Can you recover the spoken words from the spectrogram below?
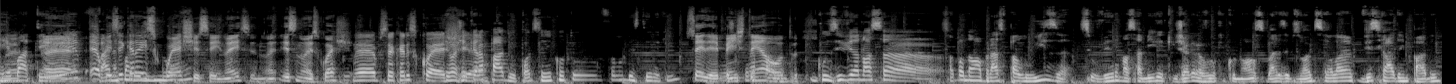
que né? rebater. É, é, eu pensei que era squash esse aí, não é esse? Não é- Esse não é squash? É, pra você quer squash. Eu achei que é. era paddle. Pode ser que eu tô falando besteira aqui. Sei, de repente Eu que tem era a outra. Inclusive, a nossa. Só pra dar um abraço pra Luísa Silveira, nossa amiga, que já gravou aqui com nós vários episódios. Ela é viciada em paddle,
